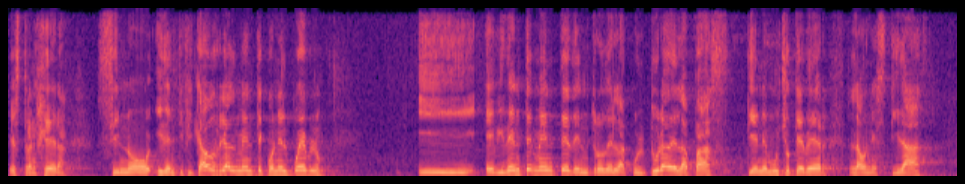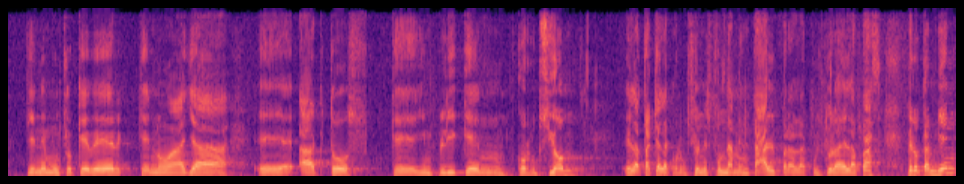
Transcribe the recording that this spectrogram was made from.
extranjera, sino identificados realmente con el pueblo. Y evidentemente dentro de la cultura de la paz tiene mucho que ver la honestidad, tiene mucho que ver que no haya eh, actos que impliquen corrupción, el ataque a la corrupción es fundamental para la cultura de la paz, pero también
